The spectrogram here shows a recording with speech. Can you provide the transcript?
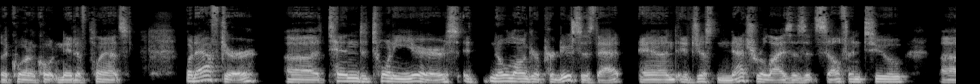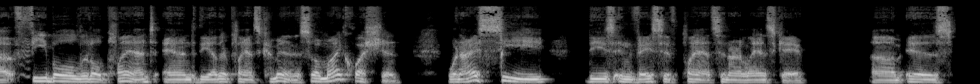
the quote unquote native plants. But after uh, 10 to 20 years, it no longer produces that and it just naturalizes itself into a feeble little plant and the other plants come in. so my question, when I see these invasive plants in our landscape, um, is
